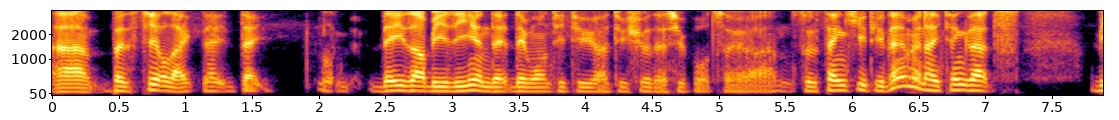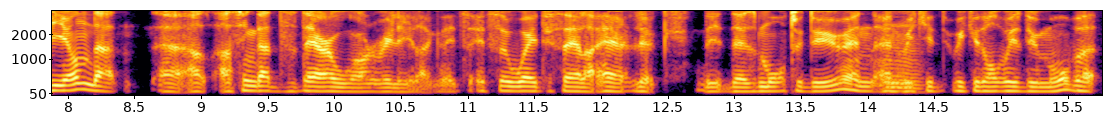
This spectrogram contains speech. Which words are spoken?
uh, but still, like they, they days are busy and they, they wanted to uh, to show their support. So um, so thank you to them, and I think that's beyond that. Uh, I, I think that's their award really. Like it's it's a way to say like, hey, look, th- there's more to do, and and we could we could always do more, but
